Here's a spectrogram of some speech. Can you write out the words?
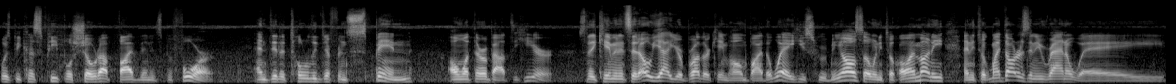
was because people showed up five minutes before. and did a totally different spin on what they're about to hear. So they came in and said, "Oh yeah, your brother came home. By the way, he screwed me also, and he took all my money, and he took my daughters, and he ran away."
